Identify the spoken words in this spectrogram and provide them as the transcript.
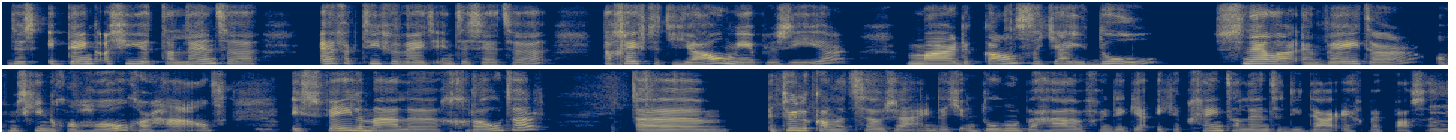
dus ik denk als je je talenten effectiever weet in te zetten, dan geeft het jou meer plezier. Maar de kans dat jij je doel sneller en beter, of misschien nog wel hoger haalt, Ja. is vele malen groter. Ehm, natuurlijk kan het zo zijn dat je een doel moet behalen waarvan je denkt, ja, ik heb geen talenten die daar echt bij passen. Mm,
